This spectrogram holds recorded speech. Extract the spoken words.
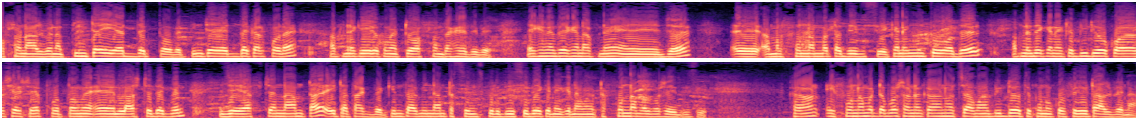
অপশন আসবে না। তিনটাই অ্যাড দেখতে হবে। তিনটা অ্যাড দেখার পরে আপনাকে এরকম একটা অপশন দেখাই দিবে। এখানে দেখেন আপনি যে আমার ফোন নাম্বারটা দিয়ে দিচ্ছি এখানে কিন্তু ওদের, আপনি দেখেন একটা ভিডিও করার শেষে প্রথমে লাস্টে দেখবেন যে অ্যাপসটার নামটা, এটা থাকবে। কিন্তু আমি নামটা চেঞ্জ করে দিয়েছি। দেখেন এখানে আমার একটা ফোন নাম্বার বসাই দিয়েছি। কারণ এই ফোন নাম্বারটা বসানোর কারণ হচ্ছে আমার ভিডিওতে কোনো কপিরাইট আসবে না।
